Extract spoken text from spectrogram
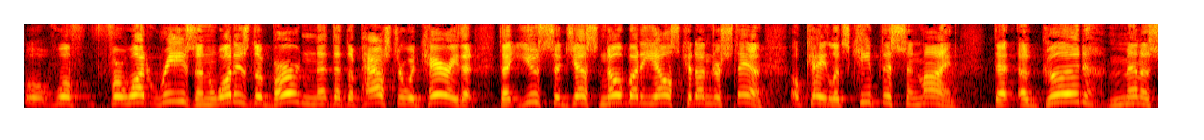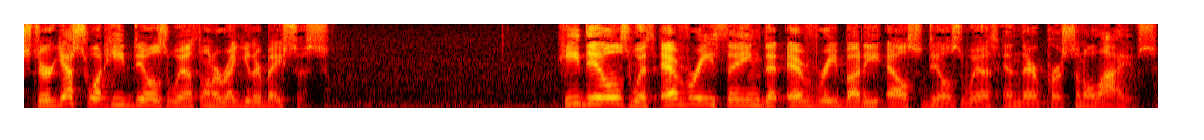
Well, well, for what reason? What is the burden that, that the pastor would carry that, that you suggest nobody else could understand? Okay, let's keep this in mind that a good minister, guess what he deals with on a regular basis? He deals with everything that everybody else deals with in their personal lives.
